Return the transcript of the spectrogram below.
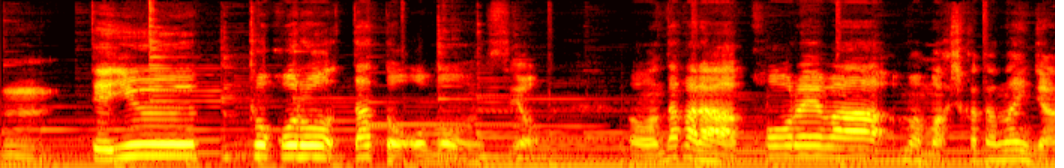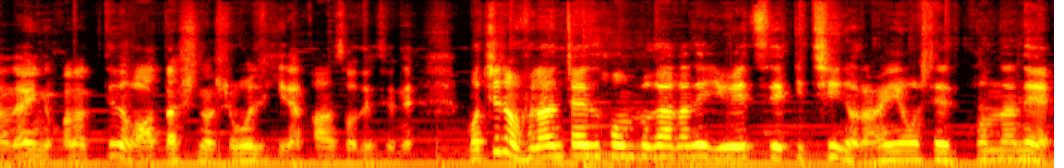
うん。っていうところだと思うんですよ。うん、だから、これは、まあまあ仕方ないんじゃないのかなっていうのが私の正直な感想ですよね。もちろんフランチャイズ本部側がね、優越的地位の乱用して、こんなね、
